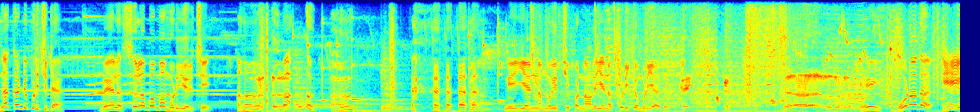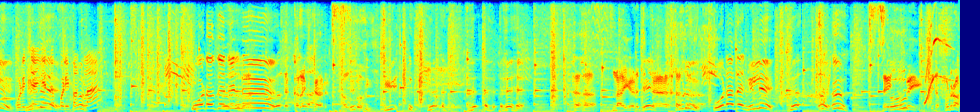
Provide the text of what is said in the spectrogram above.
நான் கண்டுபிடிச்சிட்டேன். வேலை சுலபமா முடிஞ்சிருச்சு. ஆ, ஆ, ஆ. நீ என்ன முயற்சி பண்ணாலும் என்ன பிடிக்க முடியாது. ஏய் ஓடாத முடிஞ்சா. என்ன ஓடாத நில்லு. அந்த கலெக்டர் நான் ஓடாத நில்லு. டேய் தம்பி, இதை புடுறா.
